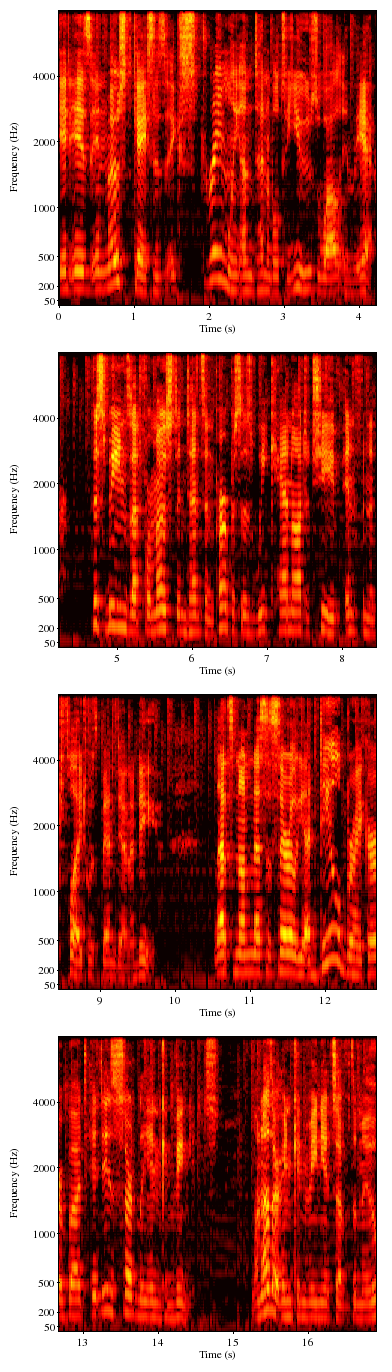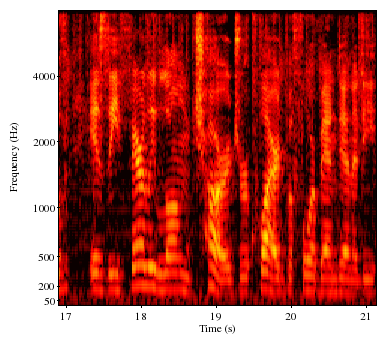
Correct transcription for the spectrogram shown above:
It is in most cases extremely untenable to use while in the air. This means that for most intents and purposes we cannot achieve infinite flight with Bandana Dee. That's not necessarily a deal breaker, but it is certainly inconvenient. One other inconvenience of the move is the fairly long charge required before Bandana Dee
